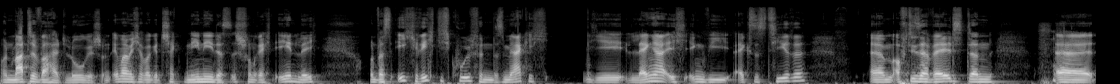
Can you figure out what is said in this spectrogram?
und Mathe war halt logisch. Und immer habe ich aber gecheckt, nee, nee, das ist schon recht ähnlich. Und was ich richtig cool finde, das merke ich, je länger ich irgendwie existiere ähm, auf dieser Welt, dann, äh,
